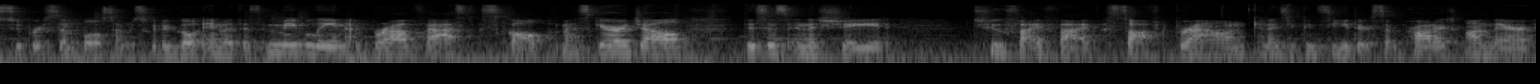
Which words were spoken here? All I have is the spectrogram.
super simple, so I'm just going to go in with this Maybelline Brow Fast Sculpt Mascara Gel. This is in the shade 255 Soft Brown. And as you can see, there's some product on there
